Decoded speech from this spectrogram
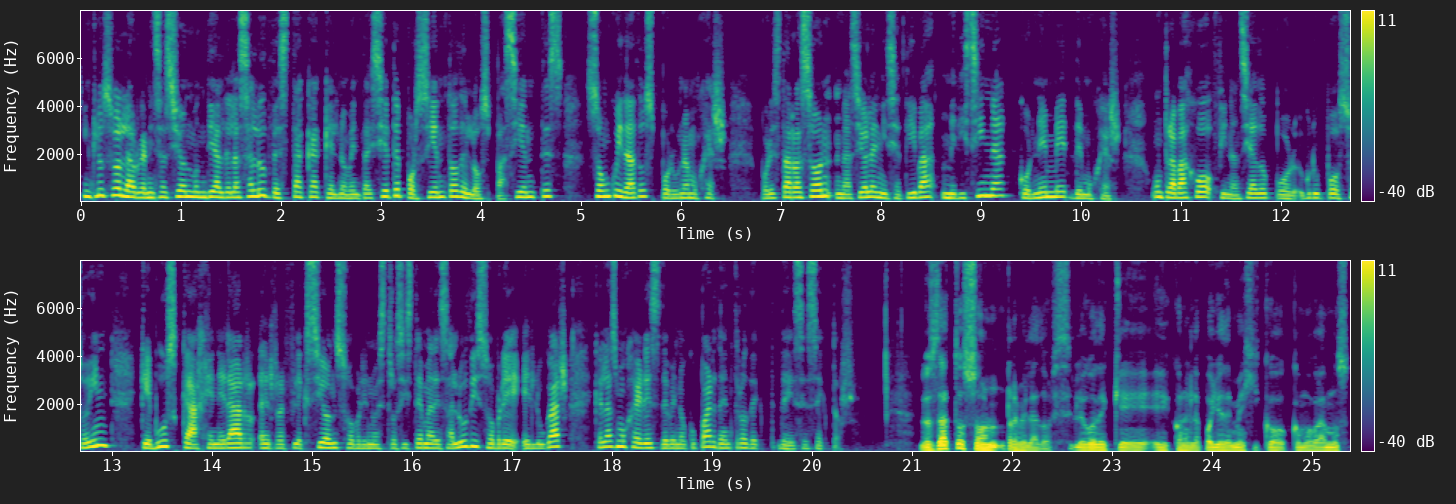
Incluso la Organización Mundial de la Salud destaca que el 97% de los pacientes son cuidados por una mujer. Por esta razón nació la iniciativa Medicina con M de Mujer, un trabajo financiado por Grupo SOIN que busca generar eh, reflexión sobre nuestro sistema de salud y sobre el lugar que las mujeres deben ocupar dentro de, ese sector. Los datos son reveladores. Luego de que eh, con el apoyo de México, como vamos,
